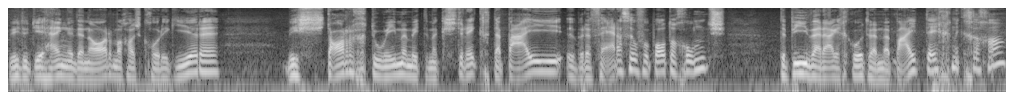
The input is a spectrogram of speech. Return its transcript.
wie du die hängenden Arme kannst korrigieren wie stark du immer mit einem gestreckten Bein über den Fersen auf den Boden kommst. Dabei wäre eigentlich gut, wenn man Beintechniken kann.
